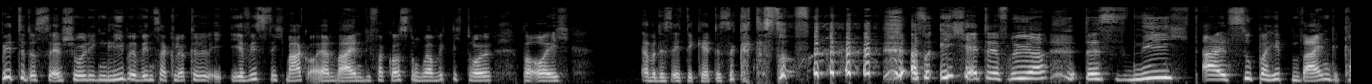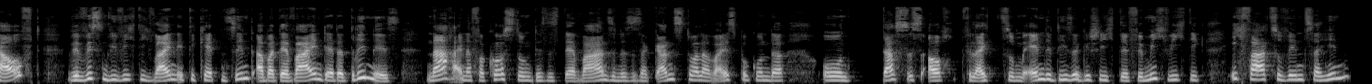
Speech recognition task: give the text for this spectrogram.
bitte das zu entschuldigen, liebe Winzer Klöckel, ihr wisst, ich mag euren Wein, die Verkostung war wirklich toll bei euch, aber das Etikett ist eine Katastrophe. Also ich hätte früher das nicht als super hippen Wein gekauft. Wir wissen, wie wichtig Weinetiketten sind, aber der Wein, der da drin ist, nach einer Verkostung, das ist der Wahnsinn. Das ist ein ganz toller Weißburgunder und das ist auch vielleicht zum Ende dieser Geschichte für mich wichtig. Ich fahre zu Winzer hin,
